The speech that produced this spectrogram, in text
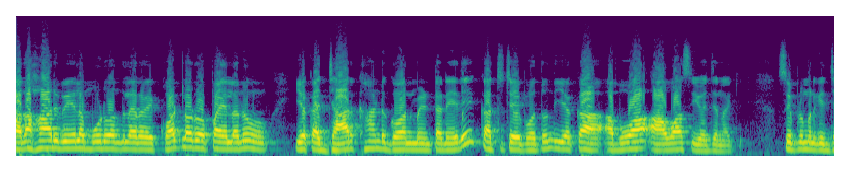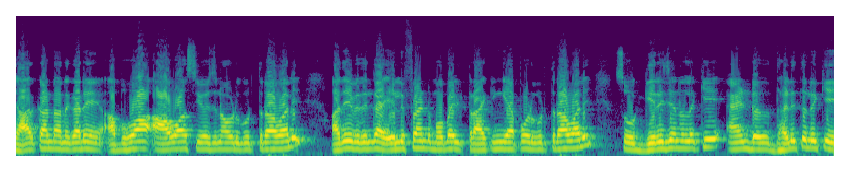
పదహారు వేల మూడు వందల ఇరవై కోట్ల రూపాయలను ఈ యొక్క జార్ఖండ్ గవర్నమెంట్ అనేది ఖర్చు చేయబోతుంది ఈ యొక్క అబువా ఆవాస్ యోజనకి. సో ఇప్పుడు మనకి జార్ఖండ్ అనగానే అబువా ఆవాస్ యోజన ఒకటి గుర్తు రావాలి అదేవిధంగా ఎలిఫెంట్ మొబైల్ ట్రాకింగ్ యాప్ ఒకటి గుర్తు రావాలి. సో గిరిజనులకి అండ్ దళితులకి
